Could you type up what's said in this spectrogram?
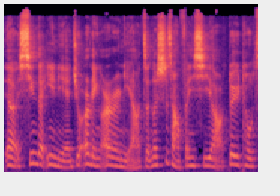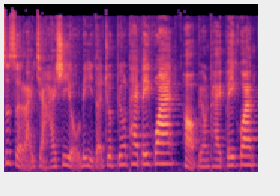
呃，新的一年就二零二二年啊，整个市场分析啊，对于投资者来讲还是有利的，就不用太悲观，好，不用太悲观。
